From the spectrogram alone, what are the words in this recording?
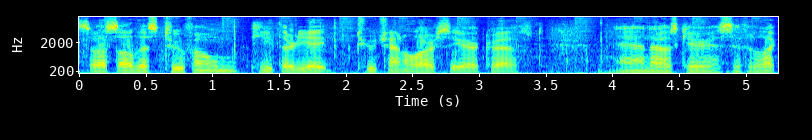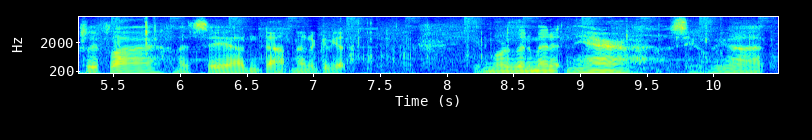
So I saw this Tuffoam P-38 two channel RC aircraft and I was curious if it'll actually fly. Let's see, I'm doubting it'll get more than a minute in the air. Let's see what we got.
